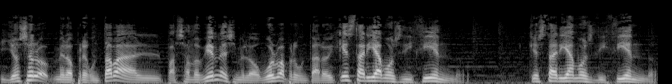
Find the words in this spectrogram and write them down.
Y yo se lo, me lo preguntaba el pasado viernes y me lo vuelvo a preguntar hoy. ¿Qué estaríamos diciendo? ¿Qué estaríamos diciendo?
